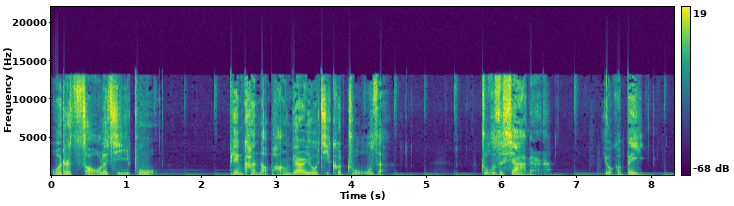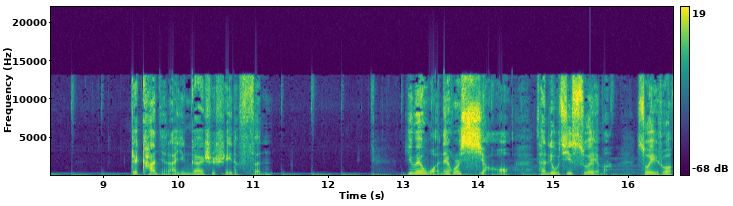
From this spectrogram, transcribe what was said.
我这走了几步。便看到旁边有几棵竹子，竹子下面呢有个碑，这看起来应该是谁的坟。因为我那会儿小，才六七岁嘛，所以说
